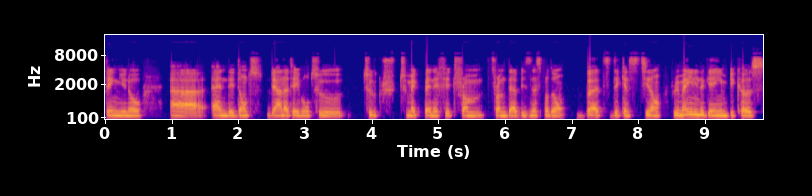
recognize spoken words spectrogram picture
thing, you know, uh, and they don't, they are not able to to to make benefit from from their business model, but they can still remain in the game because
